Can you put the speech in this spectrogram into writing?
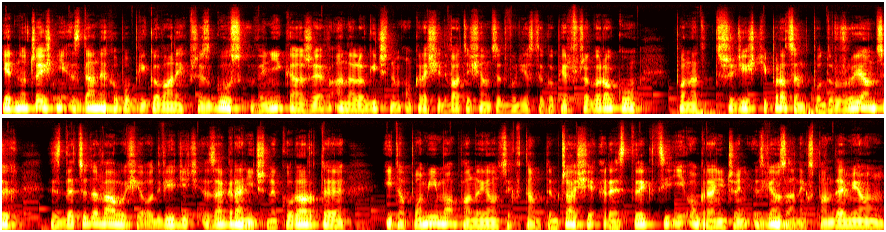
Jednocześnie z danych opublikowanych przez GUS wynika, że w analogicznym okresie 2021 roku ponad 30% podróżujących zdecydowało się odwiedzić zagraniczne kurorty i to pomimo panujących w tamtym czasie restrykcji i ograniczeń związanych z pandemią.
